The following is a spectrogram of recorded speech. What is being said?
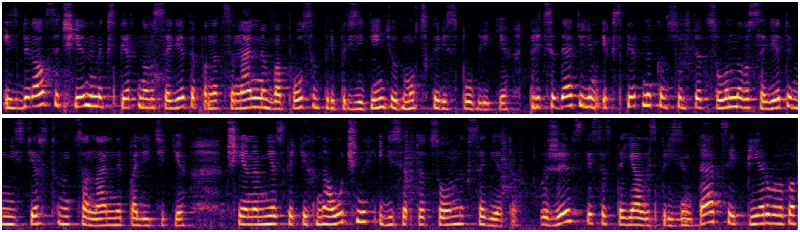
Избирался членом экспертного совета по национальным вопросам при президенте Удмуртской республики, председателем экспертно-консультационного совета Министерства национальной политики, членом нескольких научных и диссертационных советов. В Ижевске состоялась презентация первого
